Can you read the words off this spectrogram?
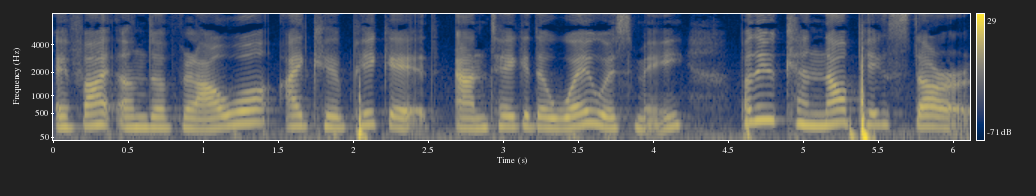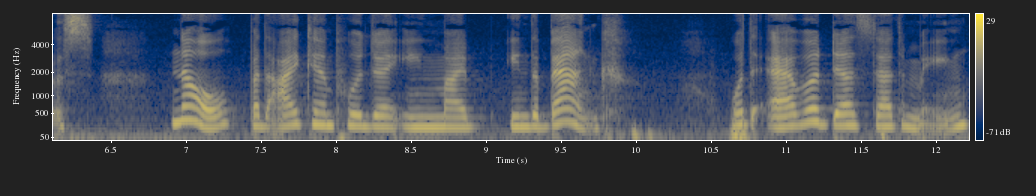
If I owned a flower, I could pick it and take it away with me. But you cannot pick stars. No, but I can put them in my in the bank. Whatever does that mean?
